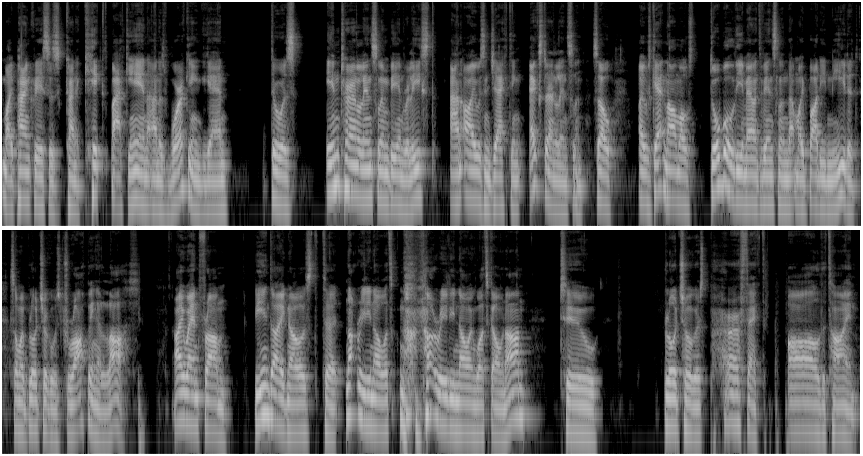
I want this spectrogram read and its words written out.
my pancreas is kind of kicked back in and is working again, there was internal insulin being released and I was injecting external insulin. So I was getting almost double the amount of insulin that my body needed. So my blood sugar was dropping a lot. I went from being diagnosed to not really know what's not really knowing what's going on to blood sugars perfect all the time.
